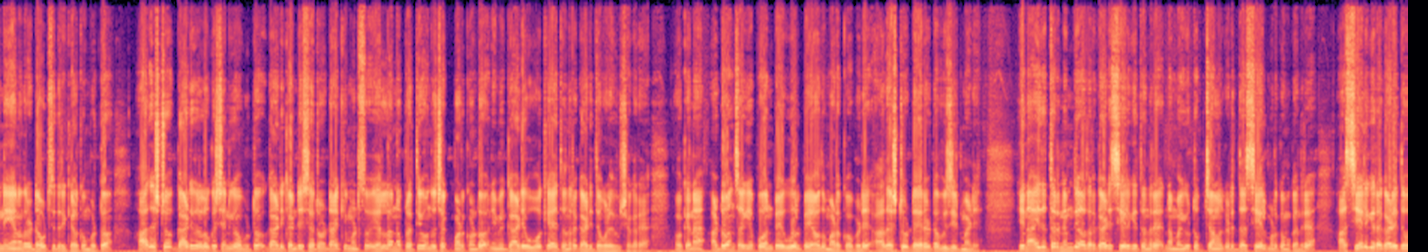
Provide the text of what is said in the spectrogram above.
ಇನ್ನೂ ಏನಾದರೂ ಡೌಟ್ಸ್ ಇದ್ರೆ ಕೇಳ್ಕೊಂಬಿಟ್ಟು, ಆದಷ್ಟು ಗಾಡಿ ಲೊಕೇಶನ್ಗೆ ಹೋಗ್ಬಿಟ್ಟು, ಗಾಡಿ ಕಂಡೀಷನು ಡಾಕ್ಯುಮೆಂಟ್ಸು ಎಲ್ಲನೂ ಪ್ರತಿಯೊಂದು ಚೆಕ್ ಮಾಡಿಕೊಂಡು ನಿಮಗೆ ಗಾಡಿ ಓಕೆ ಆಯಿತು ಅಂದರೆ ಗಾಡಿ ತೊಗೊಳ್ಳಿ ವೀಕ್ಷಕರೇ. ಓಕೆನಾ ಅಡ್ವಾನ್ಸ್ ಆಗಿ ಫೋನ್ಪೇ ಗೂಗಲ್ ಪೇ ಯಾವುದು ಮಾಡ್ಕೋಬೇಡಿ. ಆದಷ್ಟು ಡೈರೆಕ್ಟ್ ವಿಸಿಟ್ ಮಾಡಿ. ಇನ್ನು ಇದೇ ಥರ ನಿಮ್ಮದು ಯಾವ್ದಾದ್ರು ಗಾಡಿ ಸೇಲ್ಗಿತ್ತಂದರೆ ನಮ್ಮ ಯೂಟ್ಯೂಬ್ ಚಾನಲ್ ಕಡೆಯಿಂದ ಸೇಲ್ ಮಾಡ್ಕೊಬೇಕಂದ್ರೆ ಆ ಸೇಲ್ಗಿರೋ ಗಾಡಿದು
